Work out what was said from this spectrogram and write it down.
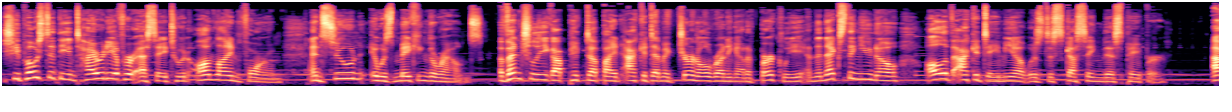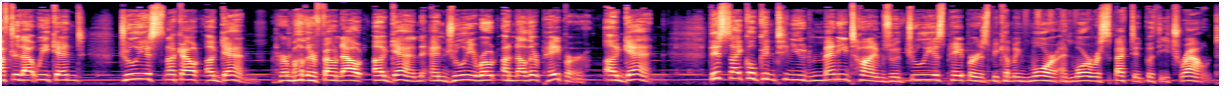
She posted the entirety of her essay to an online forum, and soon it was making the rounds. Eventually, it got picked up by an academic journal running out of Berkeley, and the next thing you know, all of academia was discussing this paper. After that weekend, Julia snuck out again. Her mother found out again, and Julia wrote another paper again. This cycle continued many times, with Julia's papers becoming more and more respected with each round.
